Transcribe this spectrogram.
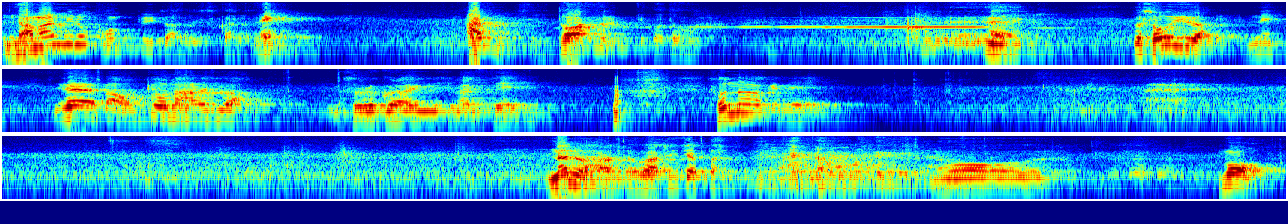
生身のコンピューターですからね。あるんですよ。どうするってことが、えそういうわけですねでまあお経の話はそれくらいにしまして。そんなわけで何を話したか忘れちゃった。あのー、もう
